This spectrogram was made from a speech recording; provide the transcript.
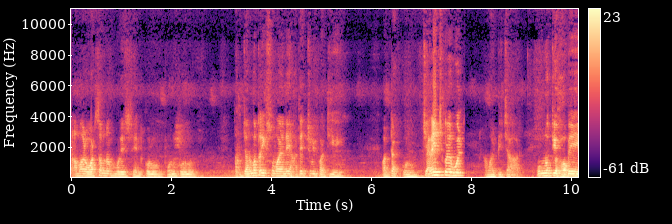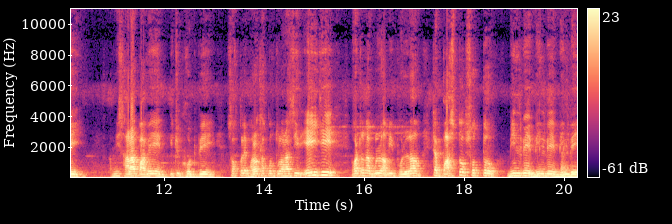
আমার হোয়াটসঅ্যাপ নম্বরে সেন্ড করুন ফোন করুন। জন্ম তারিখ সময় নেই হাতের ছবি পাঠিয়ে কন্ট্যাক্ট করুন। চ্যালেঞ্জ করে বল আমার বিচার উন্নতি হবেই। আপনি সারা পাবেন, কিছু ঘটবে। সকলে ভালো থাকুন তুলা রাশির এই যে ঘটনাগুলো আমি বললাম এটা বাস্তব সত্য। মিলবে মিলবে মিলবে।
